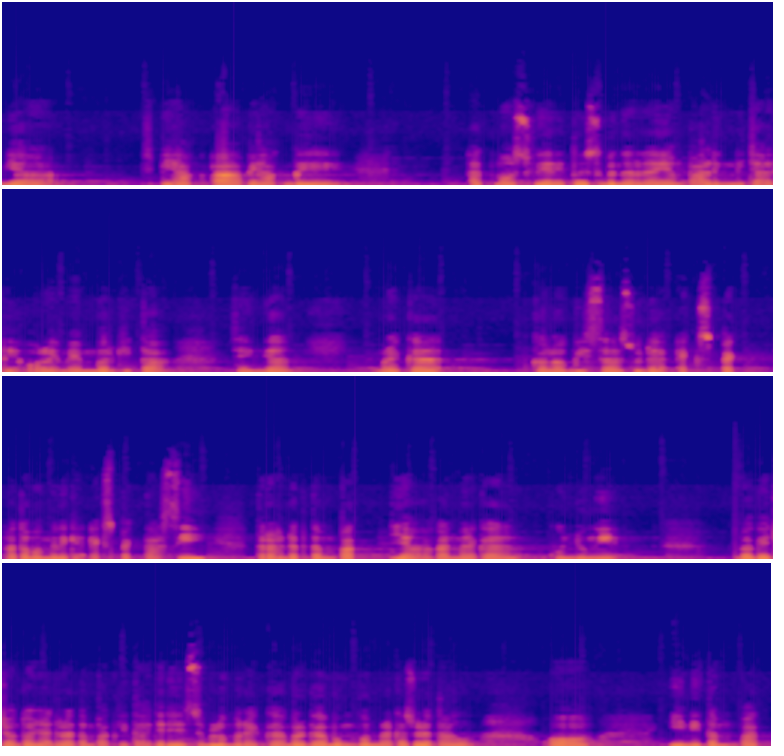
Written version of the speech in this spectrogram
ya pihak A, pihak B. Atmosfer itu sebenarnya yang paling dicari oleh member kita. Sehingga mereka kalau bisa sudah expect atau memiliki ekspektasi terhadap tempat yang akan mereka kunjungi sebagai contohnya adalah tempat kita. Jadi sebelum mereka bergabung pun mereka sudah tahu, oh ini tempat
